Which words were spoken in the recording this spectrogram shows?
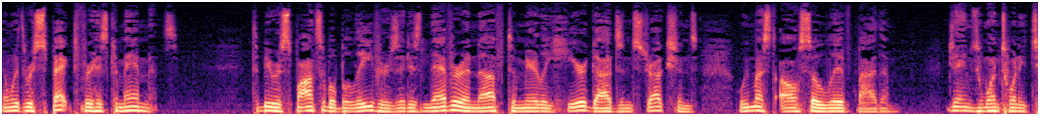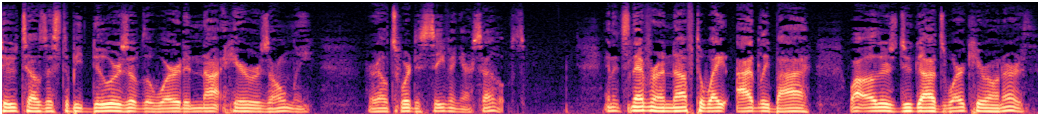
and with respect for His commandments. To be responsible believers, it is never enough to merely hear God's instructions. We must also live by them. James 1:22 tells us to be doers of the word and not hearers only, or else we're deceiving ourselves. And it's never enough to wait idly by while others do God's work here on earth.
